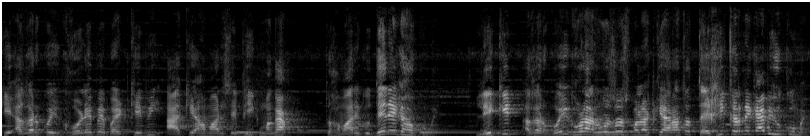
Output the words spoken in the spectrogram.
कि अगर कोई घोड़े पे बैठ के भी आके हमारे से भीख मंगा तो हमारे को देने का हुक्म है। लेकिन अगर वही घोड़ा रोज रोज पलट के आ रहा तो तहकीक करने का भी हुक्म है।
